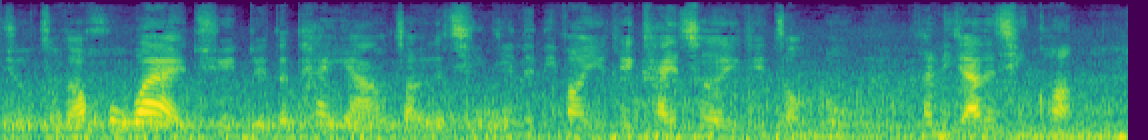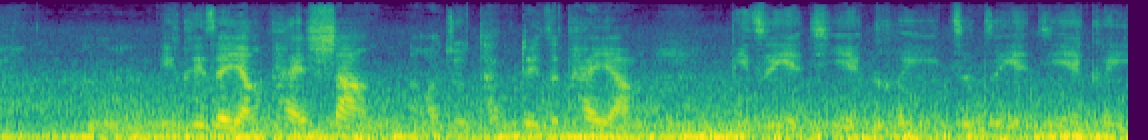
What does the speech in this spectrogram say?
就走到户外去，对着太阳，找一个清静的地方，也可以开车，也可以走路，看你家的情况。你可以在阳台上，然后就它对着太阳，闭着眼睛也可以，睁着眼睛也可以，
